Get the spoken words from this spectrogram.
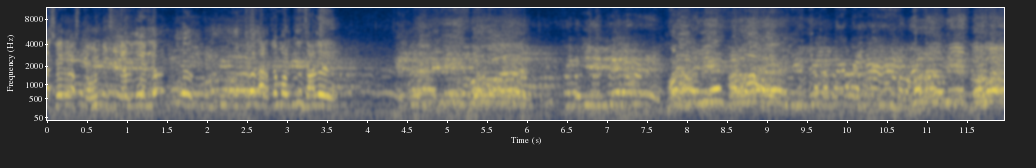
असे रस्त्यावर दिसून आले यांना पुत्र पुत्र सारखे मरतील झाले अरे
